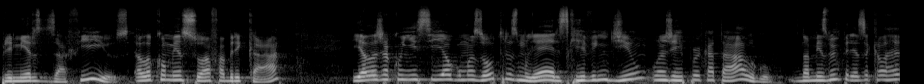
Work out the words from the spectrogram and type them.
primeiros desafios, ela começou a fabricar e ela já conhecia algumas outras mulheres que revendiam lingerie por catálogo da mesma empresa que ela,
